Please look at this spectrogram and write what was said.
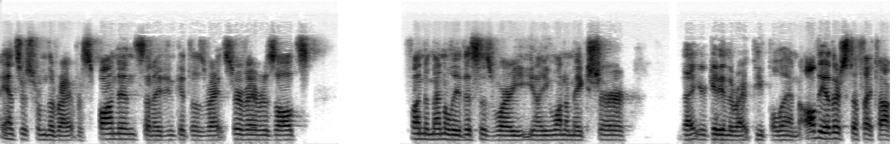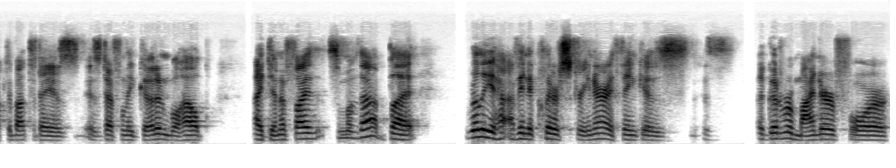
answers from the right respondents and I didn't get those right survey results. Fundamentally, this is where you know you want to make sure that you're getting the right people in. All the other stuff I talked about today is is definitely good and will help identify some of that. But really having a clear screener, I think, is is a good reminder for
